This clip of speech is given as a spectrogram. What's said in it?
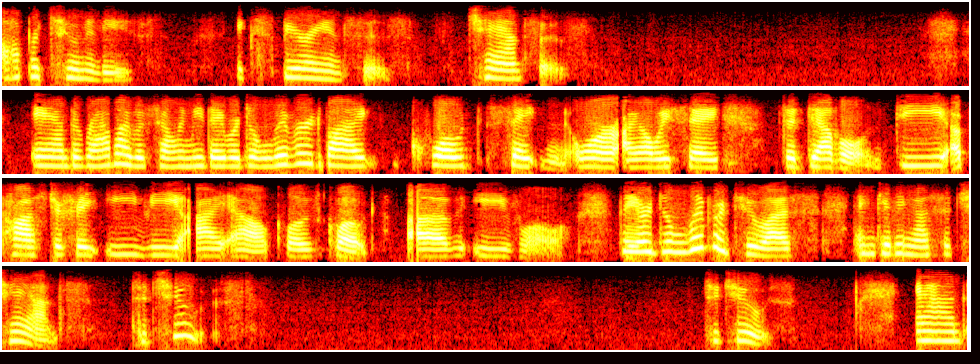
opportunities, experiences, chances. And the rabbi was telling me they were delivered by, quote, Satan, or I always say the devil, D apostrophe E V I L, close quote, of evil. They are delivered to us and giving us a chance to choose. To choose. And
